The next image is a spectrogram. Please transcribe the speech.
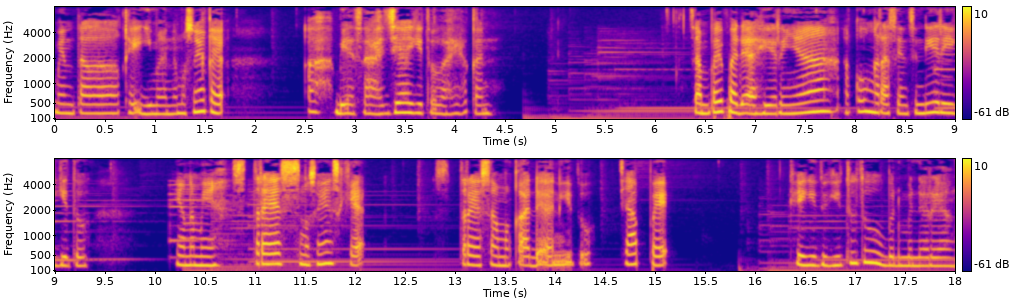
mental kayak gimana. Maksudnya kayak ah biasa aja gitulah ya kan sampai pada akhirnya aku ngerasain sendiri gitu. Yang namanya stres maksudnya kayak stres sama keadaan gitu. Capek. Kayak gitu-gitu tuh bener-bener yang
